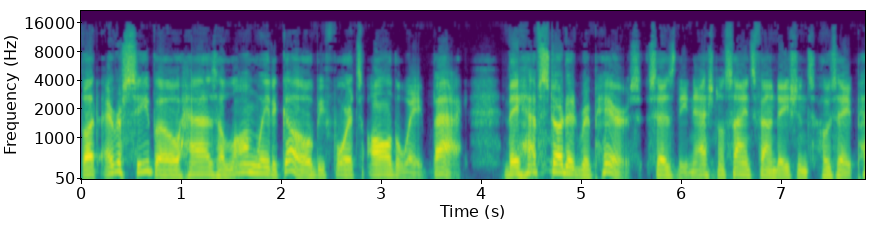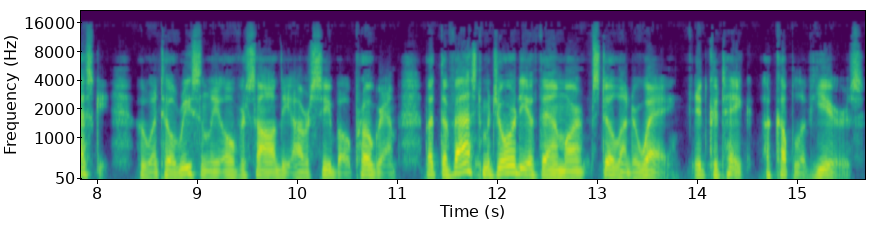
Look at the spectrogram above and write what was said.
But Arecibo has a long way to go before it's all the way back. They have started repairs, says the National Science Foundation's Jose Pesce, who until recently oversaw the Arecibo program, but the vast majority of them are still underway. It could take a couple of years.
